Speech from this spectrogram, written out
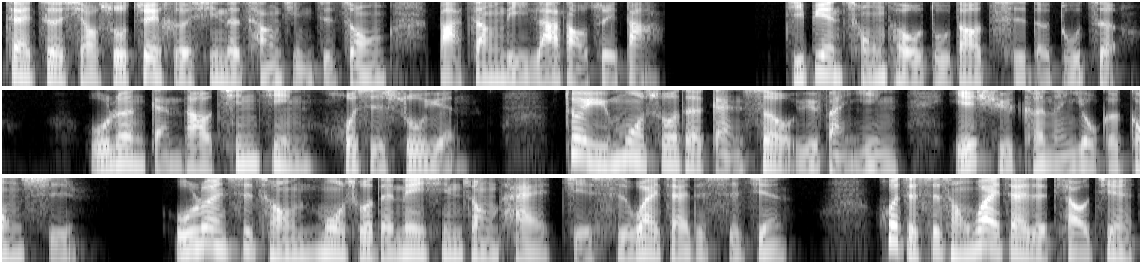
在这小说最核心的场景之中，把张力拉到最大。即便从头读到此的读者，无论感到亲近或是疏远，对于莫说的感受与反应，也许可能有个共识。无论是从莫说的内心状态解释外在的事件，或者是从外在的条件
